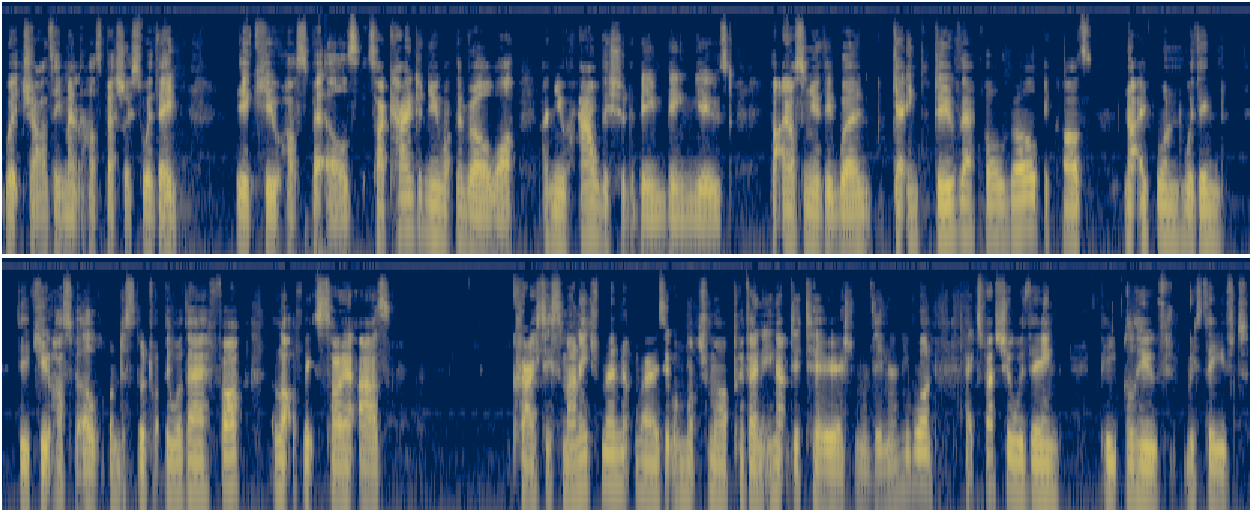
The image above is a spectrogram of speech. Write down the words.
which are the mental health specialists within the acute hospitals. So I kind of knew what the role was. I knew how they should have been being used, but I also knew they weren't getting to do their full role because not everyone within the acute hospital understood what they were there for. A lot of it saw it as crisis management, whereas it was much more preventing that deterioration within anyone, especially within people who've received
